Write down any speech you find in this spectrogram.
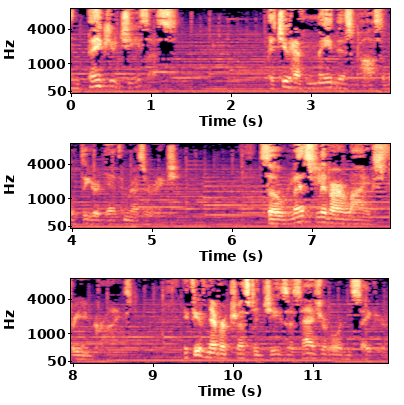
And thank you, Jesus, that you have made this possible through your death and resurrection. So let's live our lives free in Christ. If you've never trusted Jesus as your Lord and Savior,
